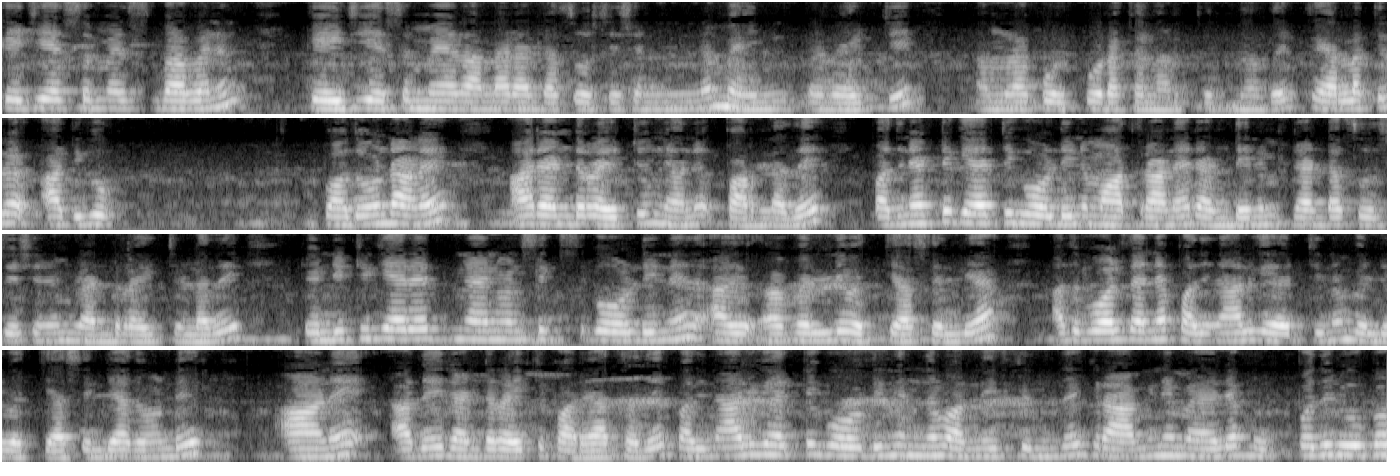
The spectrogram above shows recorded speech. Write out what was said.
K G S M S ഭവനും K G S M A എന്ന് പറഞ്ഞ രണ്ട് അസോസിയേഷനിലും മെയിൻ റേറ്റ് നമ്മളെ കോഴിക്കോടൊക്കെ നടത്തുന്നത്. കേരളത്തിൽ അധികം. അപ്പോൾ അതുകൊണ്ടാണ് ആ രണ്ട് റേറ്റും ഞാൻ പറഞ്ഞത്. പതിനെട്ട് ക്യാരറ്റ് ഗോൾഡിന് മാത്രമാണ് രണ്ടിനും രണ്ട് അസോസിയേഷനും രണ്ട് റേറ്റ് ഉള്ളത്. Twenty two carat nine one six ഗോൾഡിന് വലിയ വ്യത്യാസമില്ല. അതുപോലെ തന്നെ പതിനാല് ക്യാരറ്റിനും വലിയ വ്യത്യാസമില്ല. അതുകൊണ്ട് ആണ് അത് രണ്ട് റേറ്റ് പറയാത്തത്. പതിനാല് ക്യാരറ്റ് ഗോൾഡിന് ഇന്ന് വന്നിരിക്കുന്നത് ഗ്രാമിന് മേലെ മുപ്പത് രൂപ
